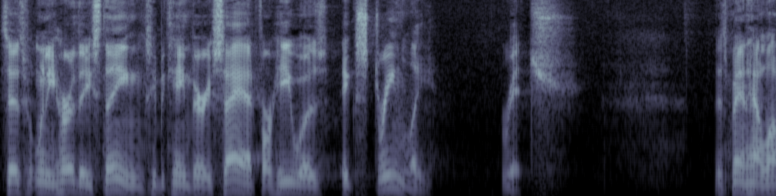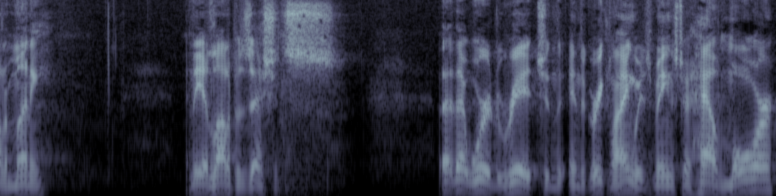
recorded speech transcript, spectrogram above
says, when he heard these things, he became very sad, for he was extremely rich. This man had a lot of money, and he had a lot of possessions. That, that word rich in the, in the Greek language means to have more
